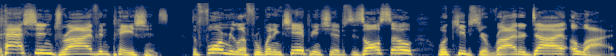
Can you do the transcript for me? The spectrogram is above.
Passion, drive, and patience. The formula for winning championships is also what keeps your ride or die alive.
